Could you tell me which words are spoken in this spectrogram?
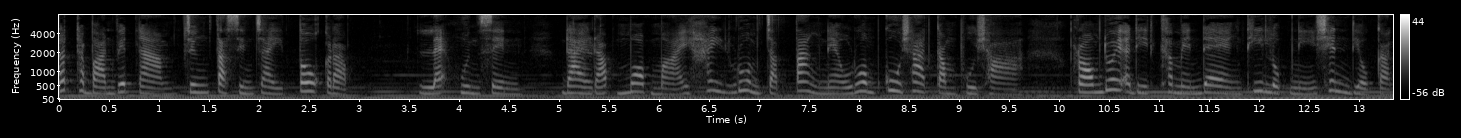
รัฐบาลเวียดนามจึงตัดสินใจโต้กลับ และฮุนเซนได้รับมอบหมายให้ร่วมจัดตั้งแนวร่วมกู้ชาติกัมพูชา พร้อมด้วยอดีตเขมรแดงที่หลบหนีเช่นเดียวกัน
